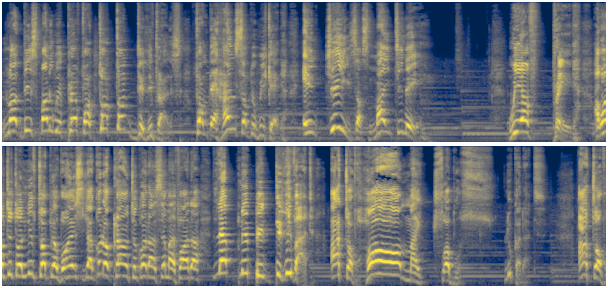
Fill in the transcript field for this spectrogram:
Lord, this morning we pray for total deliverance from the hands of the wicked. In Jesus' mighty name. We have prayed. I want you to lift up your voice. You are going to cry to God and say, My Father, let me be delivered out of all my troubles. Look at that. Out of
